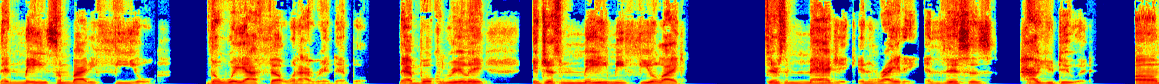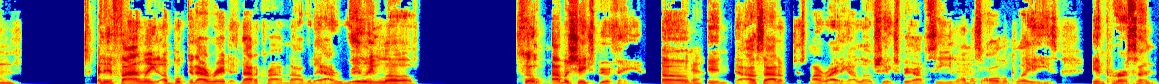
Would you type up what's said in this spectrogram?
that made somebody feel the way I felt when I read that book. That book really, it just made me feel like there's magic in writing, and this is how you do it. Um, and then finally, a book that I read that's not a crime novel that I really love. So I'm a Shakespeare fan. Um, Yeah. in outside of just my writing, I love Shakespeare. I've seen almost all the plays in person.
